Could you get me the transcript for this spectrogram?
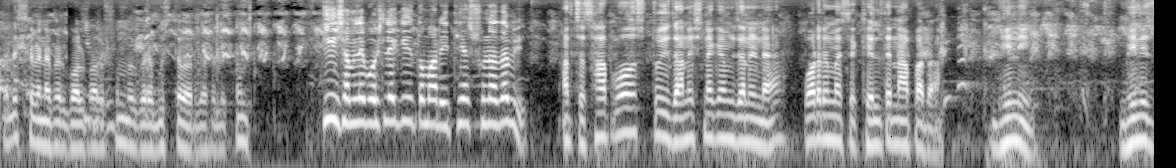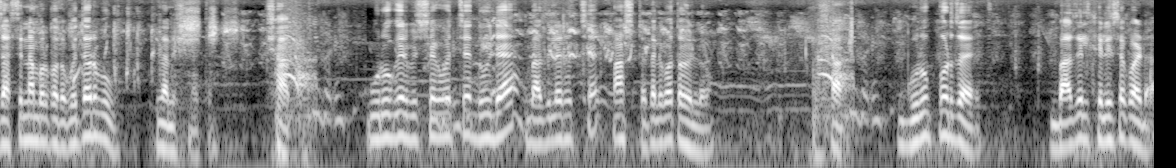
তাহলে সেভেন আপের গল্প আরও সুন্দর করে বুঝতে পারবে আসলে কোন কি সামনে বসলে কি তোমার ইতিহাস শোনা যাবে? আচ্ছা সাপোজ তুই জানিস নাকি আমি জানি না পরের ম্যাচে খেলতে না পারা ভিনি ভিনির জার্সির নাম্বার কত? কইতে পারব? জানিস না তো। সাত। উরুগের বিশ্বকাপ হচ্ছে দুইটা ব্রাজিলের হচ্ছে পাঁচটা। তাহলে কত হইল? সাত। গ্রুপ পর্যায়ে ব্রাজিল খেলিছে কয়টা?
